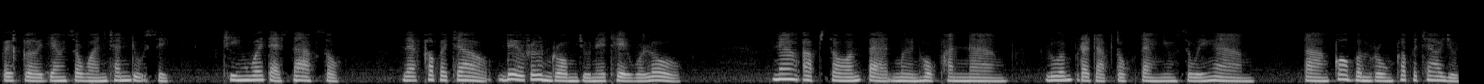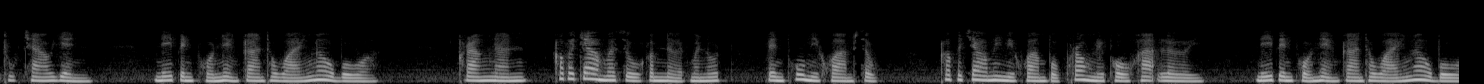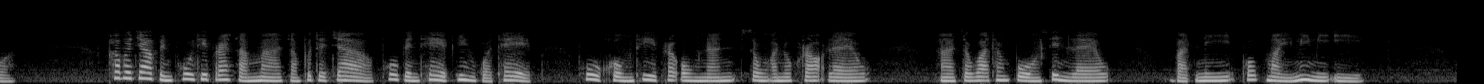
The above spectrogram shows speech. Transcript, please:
ไปเกิดยังสวรรค์ชั้นดุสิตทิ้งไว้แต่ซากศพ และข้าพเจ้าได้รื่นรมอยู่ในเทวโลก นางอับสรแปดหมื่นหกพันนาง ล้วนประดับตกแต่งอย่างสวยงาม ต่างก็บำรุงข้าพเจ้าอยู่ทุกเช้าเย็น นี้เป็นผลแห่งการถวายเง่าบัว ครั้งนั้นข้าพเจ้ามาสู่กำเนิดมนุษย์ เป็นผู้มีความสุขข้าพเจ้าไม่มีความบกพร่องในโภคะเลย นี้เป็นผลแห่งการถวายเง่าบัวข้าพเจ้าเป็นผู้ที่พระสัมมาสัมพุทธเจ้าผู้เป็นเทพยิ่งกว่าเทพ ผู้คงที่พระองค์นั้นทรงอนุเคราะห์แล้ว อาสวะทั้งปวงสิ้นแล้ว บัดนี้พบใหม่ไม่มีอีก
